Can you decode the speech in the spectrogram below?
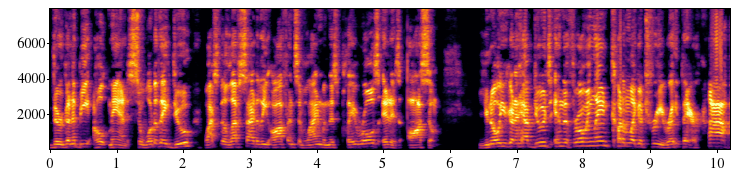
They're going to be outmanned. So what do they do? Watch the left side of the offensive line when this play rolls. It is awesome. You know you're going to have dudes in the throwing lane. Cut them like a tree right there. Ha!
